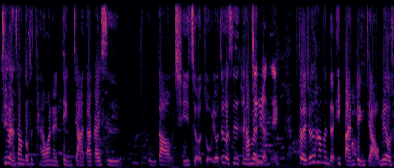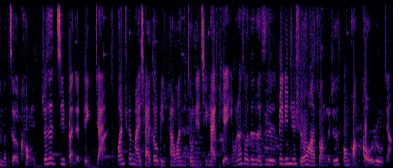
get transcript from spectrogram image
基本上都是台湾的定价，大概是。五到七折左右，这个是他们惊人哎、对，就是他们的一般定价，我没有什么折扣，就是基本的定价，完全买起来都比台湾的周年庆还便宜。我那时候真的是，毕竟去学化妆的，就是疯狂购入这样。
